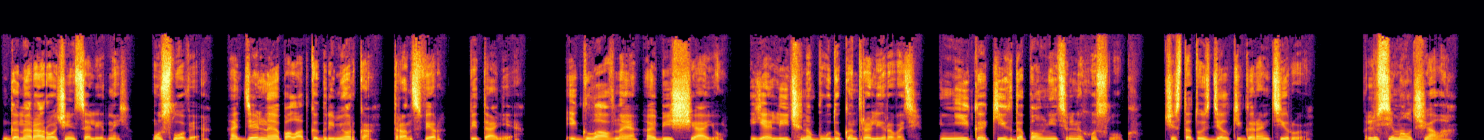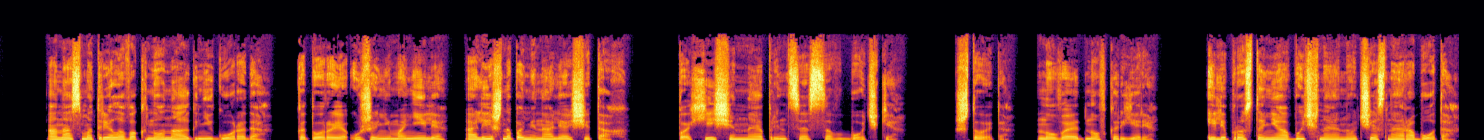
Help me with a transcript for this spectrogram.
Гонорар очень солидный. Условия. Отдельная палатка-гримерка, трансфер, питание. И главное, обещаю, я лично буду контролировать. Никаких дополнительных услуг. Чистоту сделки гарантирую». Люси молчала. Она смотрела в окно на огни города, которые уже не манили, а лишь напоминали о счетах. Похищенная принцесса в бочке. Что это? Новое дно в карьере? Или просто необычная, но честная работа?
